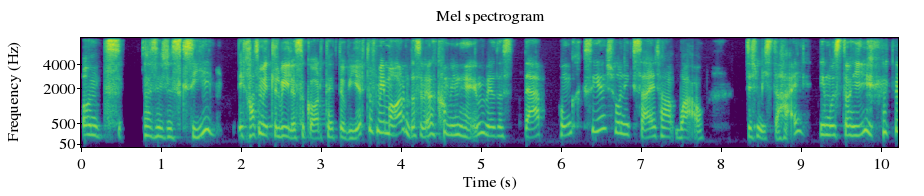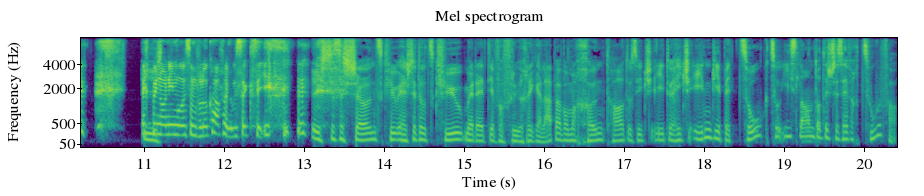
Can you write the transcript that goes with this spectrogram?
Und das war es. Gewesen. Ich habe es mittlerweile sogar tätowiert auf meinem Arm, das Welcome in Hem, weil das der Punkt war, wo ich gesagt habe, wow, das ist mein Zuhause, ich muss da hin. ich bin noch nicht mal aus dem Flughafen raus. ist das ein schönes Gefühl? Hast du das Gefühl, man redet ja von früheren Leben, die man könnte haben, du, sagst, du hast irgendwie Bezug zu Island oder ist das einfach Zufall?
